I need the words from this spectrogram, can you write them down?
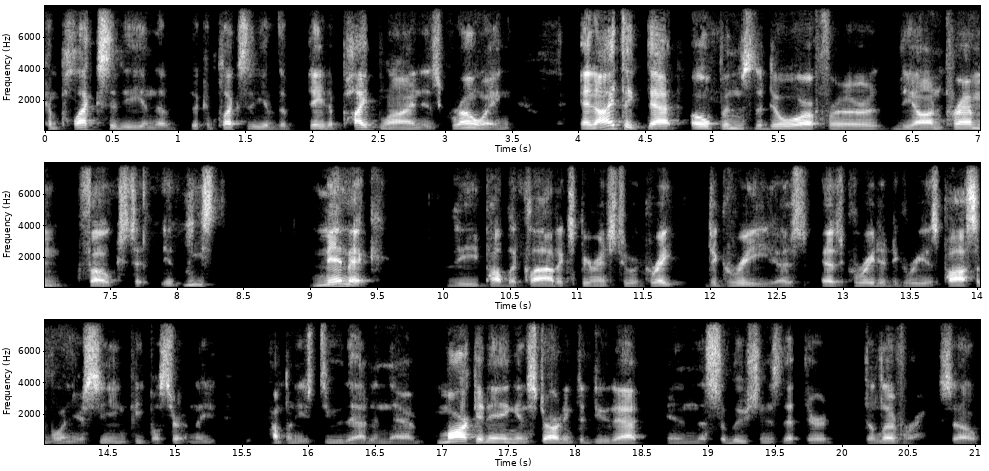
complexity and the, the complexity of the data pipeline is growing. And I think that opens the door for the on-prem folks to at least mimic the public cloud experience to a great degree, as, as great a degree as possible. And you're seeing people, certainly companies do that in their marketing and starting to do that in the solutions that they're delivering. So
